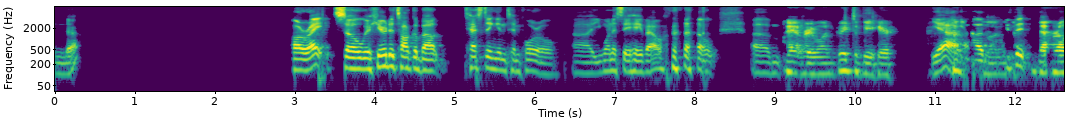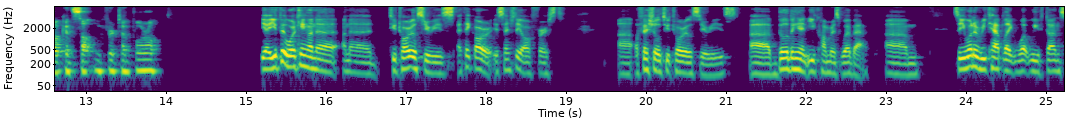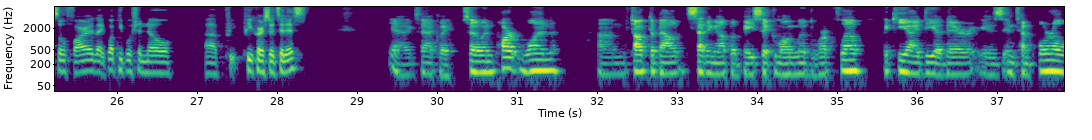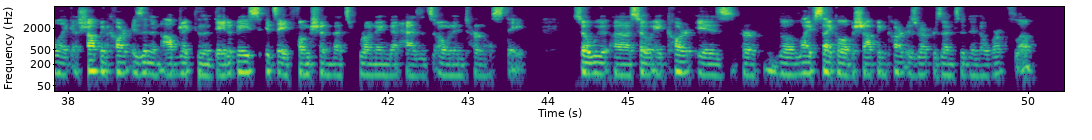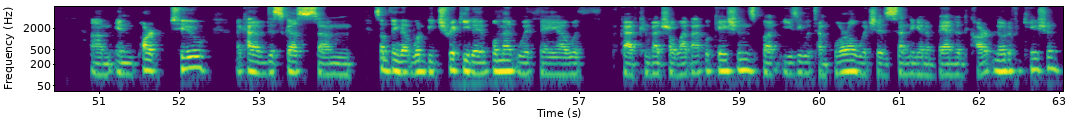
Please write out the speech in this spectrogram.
Yeah. All right. So we're here to talk about testing in temporal. Uh, you want to say hey, Val? um, Hi, everyone. Great to be here. Yeah. Uh, you've been consultant for temporal. Yeah, you've been working on a on a tutorial series. I think our essentially our first uh, official tutorial series, uh, building an e-commerce web app. Um, so you want to recap like what we've done so far, like what people should know uh, pre- precursor to this? Yeah, exactly. So in part one, um, talked about setting up a basic long-lived workflow. The key idea there is in temporal, like a shopping cart isn't an object in the database; it's a function that's running that has its own internal state. So we, uh, so a cart is, or the life cycle of a shopping cart is represented in a workflow. Um, in part two, I kind of discuss um, something that would be tricky to implement with a uh, with kind of conventional web applications, but easy with temporal, which is sending an abandoned cart notification.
